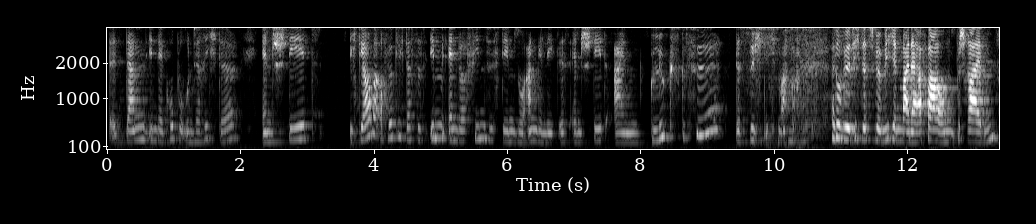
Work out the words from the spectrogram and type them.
äh, dann in der Gruppe unterrichte, entsteht, ich glaube auch wirklich, dass es im Endorphinsystem so angelegt ist, entsteht ein Glücksgefühl, das süchtig macht. So würde ich das für mich in meiner Erfahrung beschreiben.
